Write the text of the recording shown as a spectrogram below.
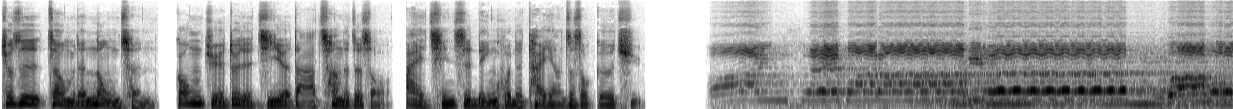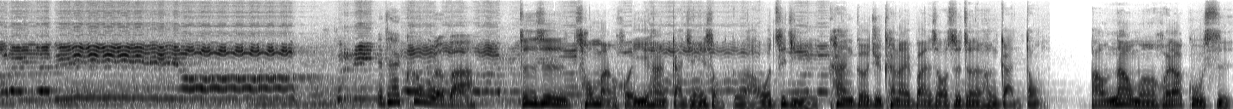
就是在我们的弄臣公爵对着吉尔达唱的这首爱情是灵魂的太阳这首歌曲。也太酷了吧。真的是充满回忆和感情的一首歌啊我自己看歌剧看到一半的时候是真的很感动。好那我们回到故事。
